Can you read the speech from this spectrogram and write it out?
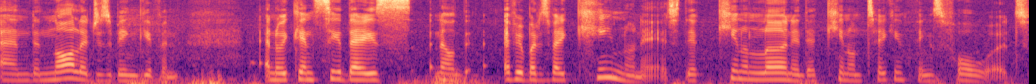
and the knowledge is being given, and we can see there is you know everybody's very keen on it. They're keen on learning. They're keen on taking things forward.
